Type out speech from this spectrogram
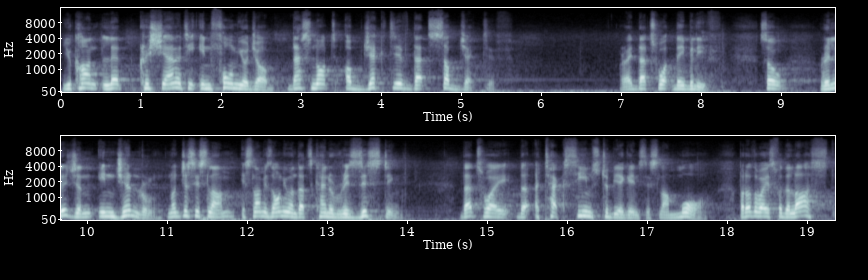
You can't let Christianity inform your job. That's not objective, that's subjective. Right? That's what they believe. So, religion in general, not just Islam, Islam is the only one that's kind of resisting. That's why the attack seems to be against Islam more. But otherwise, for the last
